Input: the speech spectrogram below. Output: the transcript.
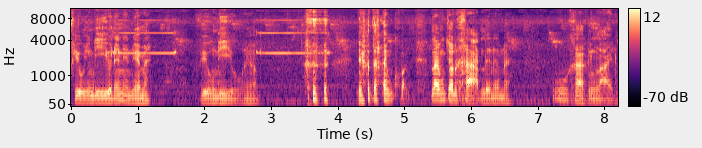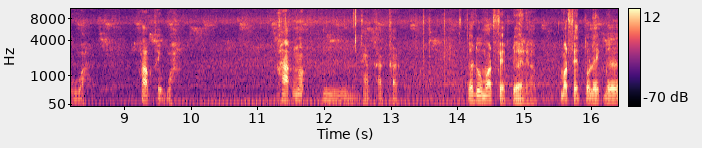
ฟิวยังดีอยู่นะเนี่ยเห็นไหมฟิวยังดีอยู่นะครับเดี๋ยวแต่ลายมันก่อนลายมันจนขาดเลยนะครับนะโอ้ขาดหลายถูวะขาดเถอะวะขาดเนาะอืมขาดขาดขาดแล้วดูมอสเฟดด้วยนะครับมอสเฟดตัวเล็กเด้อ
